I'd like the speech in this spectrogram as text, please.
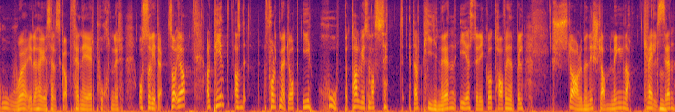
gode i det høye selskap. Fenier, Portner osv. Så, videre. så ja, alpint altså, Folk møter jo opp i hopetall. Vi som har sett et alpinrenn i Østerrike, og tar f.eks. slalåmen i Sladming. da kveldsrenn.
